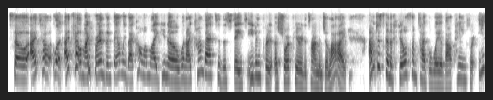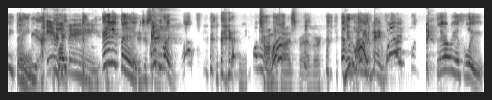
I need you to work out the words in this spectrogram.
So I tell, look, I tell my friends and family back home, I'm like, you know, when I come back to the States, even for a short period of time in July, I'm just going to feel some type of way about paying for anything. Yeah. Like- Anything. Anything. Just I'll be like- like, what? You want me to what? Traumatized forever. you want me to pay what? Seriously.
